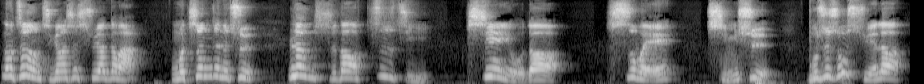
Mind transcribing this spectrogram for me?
那么这种情况是需要干嘛？我们真正的去认识到自己现有的思维情绪，不是说学了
